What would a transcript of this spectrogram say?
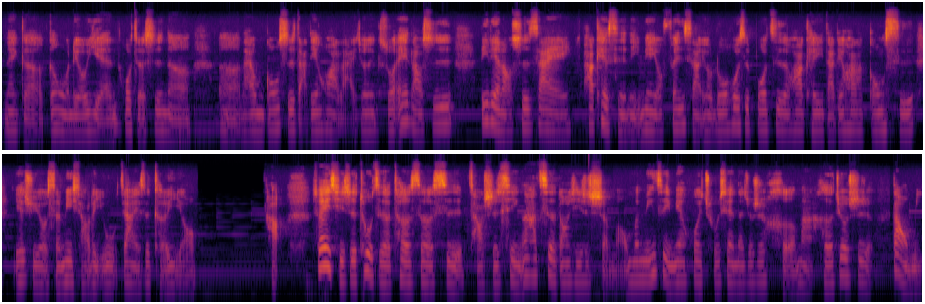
那个跟我们留言，或者是呢，呃，来我们公司打电话来，就是说，哎，老师，Lily 老师在 Podcast 里面有分享有罗或是波字的话，可以打电话到公司，也许有神秘小礼物，这样也是可以哦。好，所以其实兔子的特色是草食性。那它吃的东西是什么？我们名字里面会出现的就是禾嘛，禾就是稻米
